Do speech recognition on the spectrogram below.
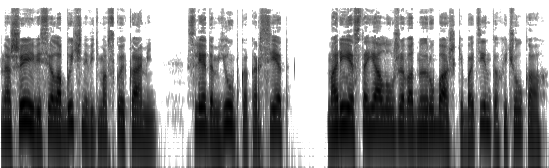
На шее висел обычный ведьмовской камень. Следом юбка, корсет. Мария стояла уже в одной рубашке, ботинках и чулках.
